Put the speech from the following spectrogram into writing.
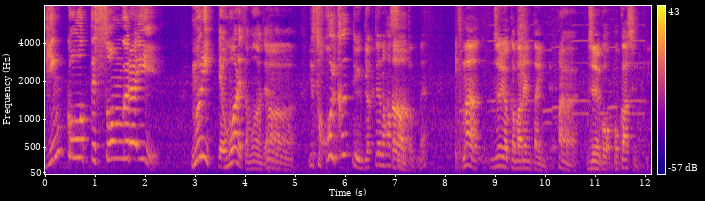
銀行ってそんぐらい無理って思われてたものなんじゃない？うん。いやそこ行くっていう逆転の発想だったのね、まあ14日バレンタインデーはいは15お菓子の日。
